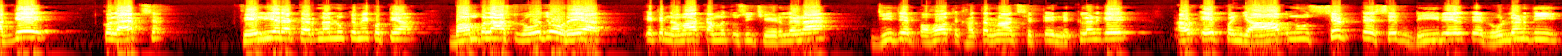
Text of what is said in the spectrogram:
ਅੱਗੇ ਕੋਲੈਪਸ ਹੈ। ਫੇਲਿਅਰ ਹੈ, ਕਰਨਲ ਨੂੰ ਕਿਵੇਂ ਕੁੱਟਿਆ? ਬੰਬ ਬਲਾਸਟ ਰੋਜ਼ ਹੋ ਰਿਹਾ ਇੱਕ ਨਵਾਂ ਕੰਮ ਤੁਸੀਂ ਛੇੜ ਲੈਣਾ ਜਿਹਦੇ ਬਹੁਤ ਖਤਰਨਾਕ ਸਿੱਟੇ ਨਿਕਲਣਗੇ। ਔਰ ਇਹ ਪੰਜਾਬ ਨੂੰ ਸਿਰਫ ਤੇ ਸਿਰਫ ਡੀਰੇਲ ਤੇ ਰੋਲਣ ਦੀ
